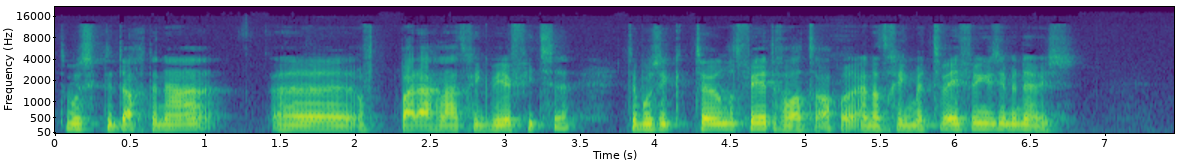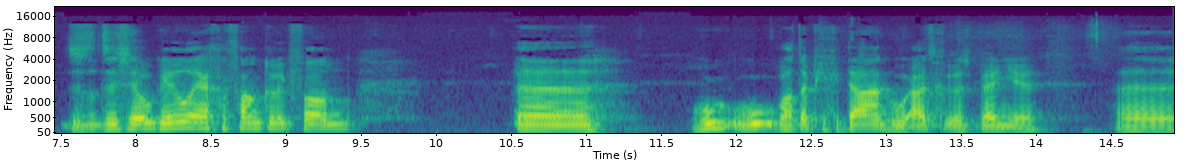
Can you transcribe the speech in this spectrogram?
Toen moest ik de dag daarna, eh, of een paar dagen later ging ik weer fietsen. Toen moest ik 240 watt trappen en dat ging met twee vingers in mijn neus. Dus dat is ook heel erg afhankelijk van eh, hoe, hoe, wat heb je gedaan, hoe uitgerust ben je. Eh,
